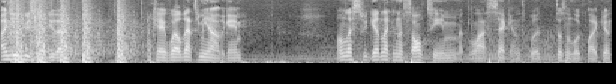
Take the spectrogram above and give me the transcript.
I knew he was gonna do that. Okay, well, that's me out of the game. Unless we get, like, an assault team at the last second, but doesn't look like it.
